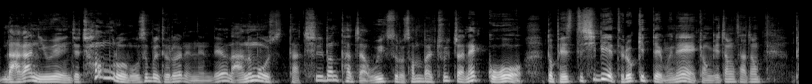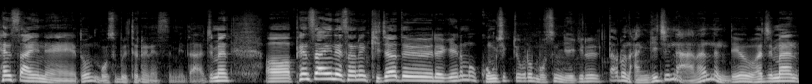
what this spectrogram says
나간 이후에 이제 처음으로 모습을 드러냈는데요. 나눔 올스타 7번 타자 우익수로 선발 출전했고 또 베스트 12에 들었기 때문에 경기장 사정 팬 사인회에도 모습을 드러냈습니다. 하지만 어, 팬 사인회에서는 기자들에게는 뭐 공식적으로 무슨 얘기를 따로 남기지는 않았는데요. 하지만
